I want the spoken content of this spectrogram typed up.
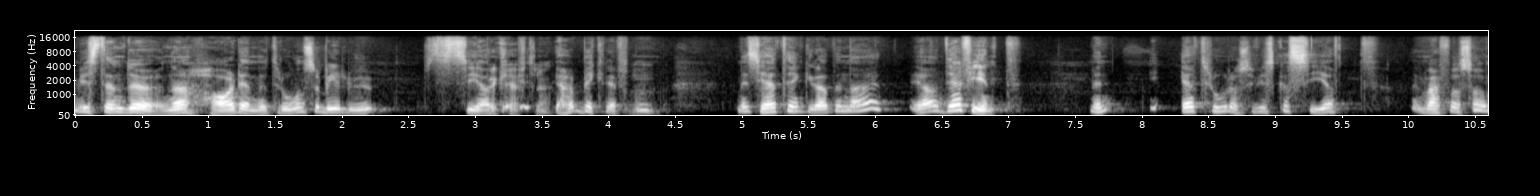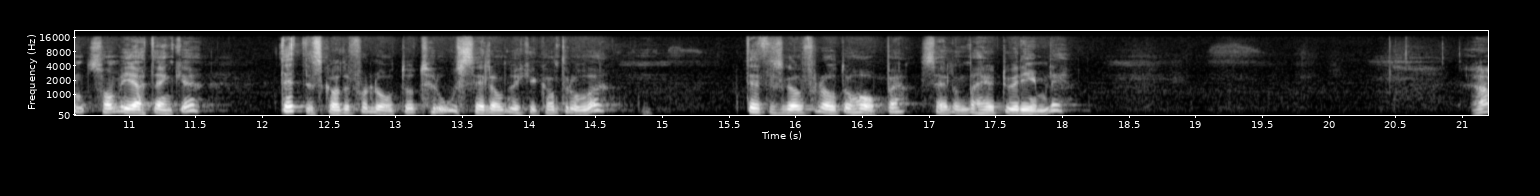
hvis den døende har denne troen, så vil du si at Bekrefte det. Ja, bekrefte den. Mens jeg tenker at nei, ja, det er fint. Men jeg tror også vi skal si at i hvert fall sånn, sånn vil jeg tenke dette skal du få lov til å tro selv om du ikke kan tro det. Dette skal du få lov til å håpe selv om det er helt urimelig. Ja.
